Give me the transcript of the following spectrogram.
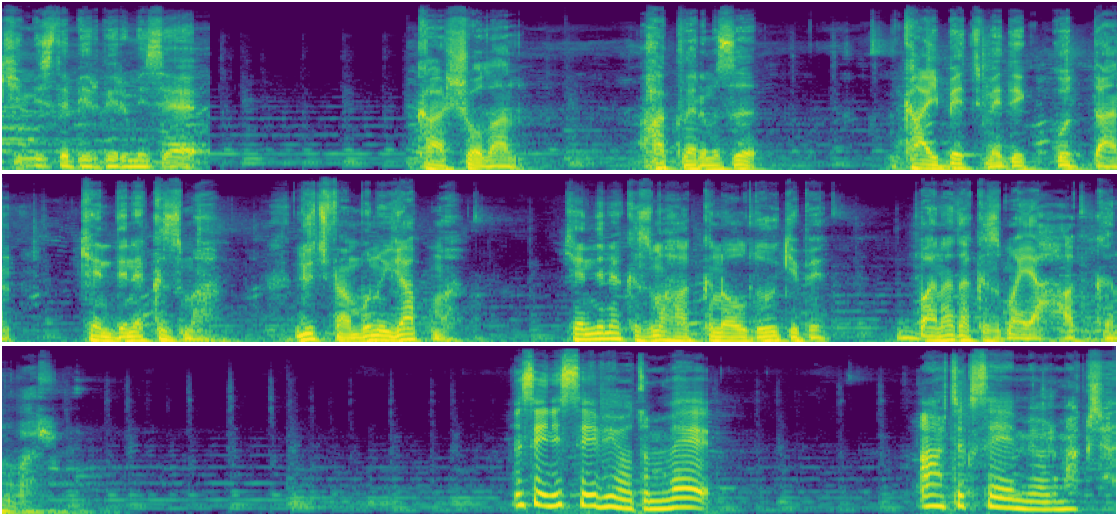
ikimiz de birbirimize karşı olan haklarımızı kaybetmedik Guddan. Kendine kızma. Lütfen bunu yapma. Kendine kızma hakkın olduğu gibi bana da kızmaya hakkın var. Seni seviyordum ve artık sevmiyorum Akşat.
